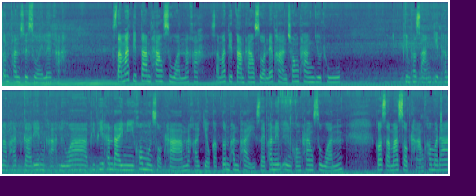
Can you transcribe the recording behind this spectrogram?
ต้นพันธุ์สวยๆเลยค่ะ สามารถติดตามทางสวนนะคะ สามารถติดตามทางสวนได้ผ่านช่องทาง YouTube พิมพ์ภาษาอังกฤษธนพัฒน์การ์เด้นค่ะ หรือว่าพี่ๆท่านใดมีข้อมูลสอบถามนะคะ เกี่ยวกับต้นพันธุ์ไผ่สายพันธุ์อื่นๆ ของทางสวน ก็สามารถสอบถามเข้ามาได้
